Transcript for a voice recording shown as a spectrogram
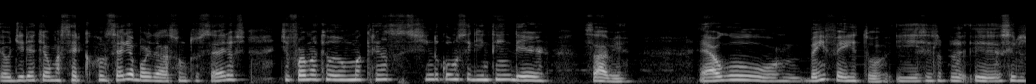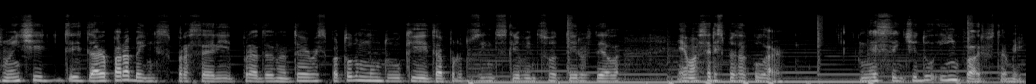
eu diria que é uma série que consegue abordar assuntos sérios de forma que uma criança assistindo consiga entender, sabe? É algo bem feito e, e simplesmente de dar parabéns para a série, para Dana Terrace, para todo mundo que está produzindo, escrevendo os roteiros dela. É uma série espetacular. Nesse sentido e em vários também.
